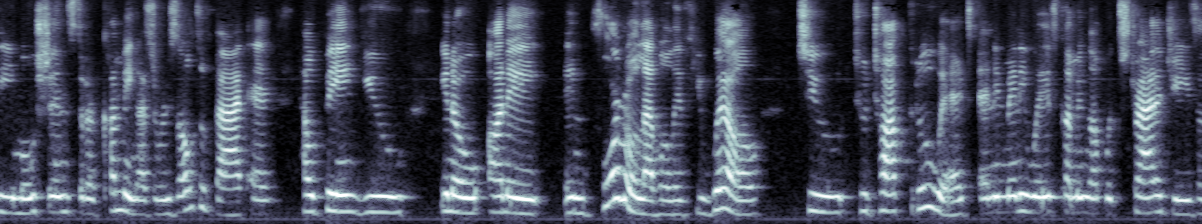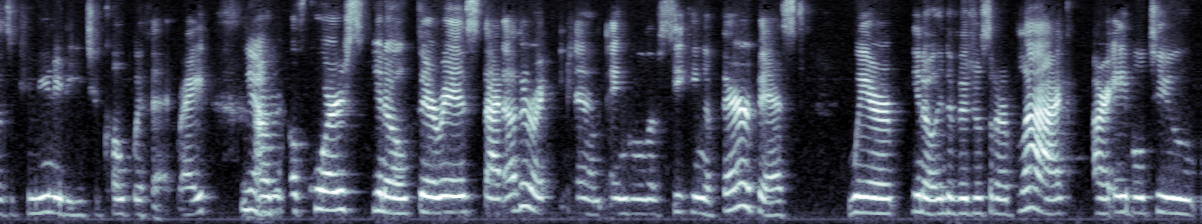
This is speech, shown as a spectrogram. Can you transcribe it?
the emotions that are coming as a result of that and helping you you know, on a informal level, if you will, to to talk through it and in many ways coming up with strategies as a community to cope with it right? Yeah. Um, of course you know there is that other um, angle of seeking a therapist where you know individuals that are black are able to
